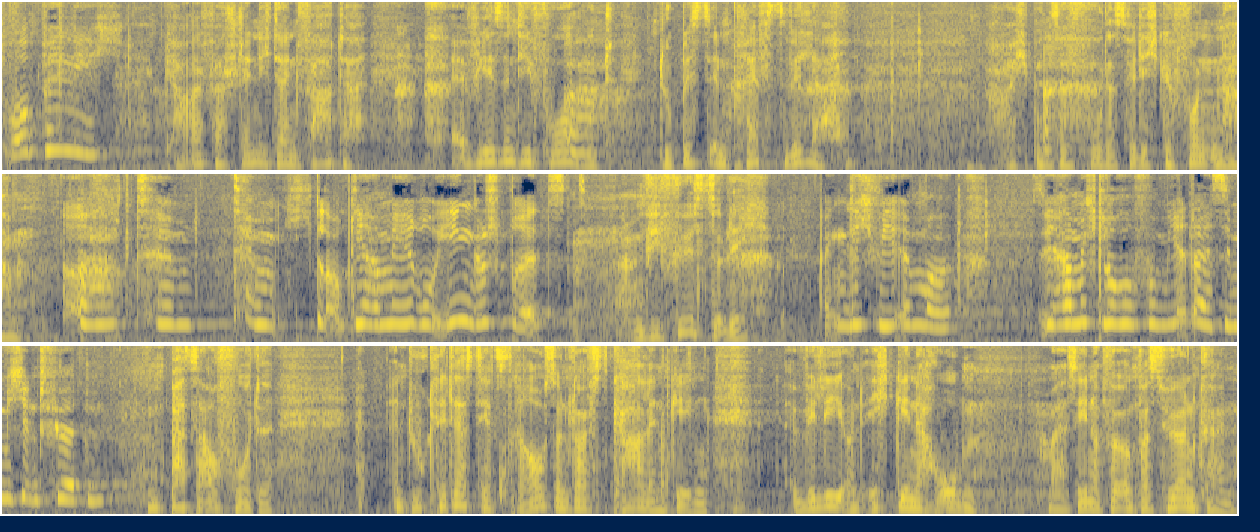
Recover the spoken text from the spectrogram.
Wo bin ich? Karl, verständig deinen Vater. Äh, Wir sind die Vorhut. Du bist in Preffs Villa. Ich bin so froh, dass wir dich gefunden haben. Oh, Tim, Tim, ich glaube, die haben mir Heroin gespritzt. Wie fühlst du dich? Eigentlich wie immer. Sie haben mich chloroformiert, als sie mich entführten. Pass auf, Pfote. Du kletterst jetzt raus und läufst Karl entgegen. Willi und ich gehen nach oben. Mal sehen, ob wir irgendwas hören können.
